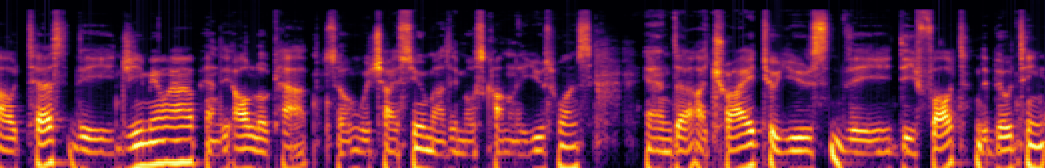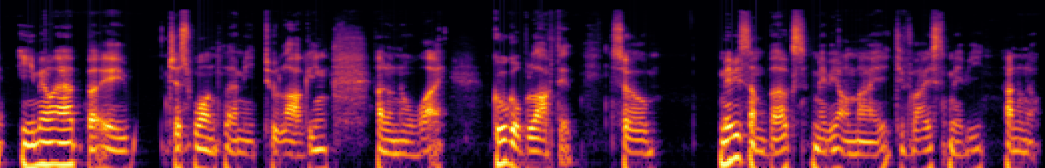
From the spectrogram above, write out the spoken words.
I'll test the Gmail app and the Outlook app, so which I assume are the most commonly used ones. And uh, I tried to use the default, the built-in email app, but it just won't let me to log in. I don't know why. Google blocked it. So maybe some bugs, maybe on my device, maybe, I don't know.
